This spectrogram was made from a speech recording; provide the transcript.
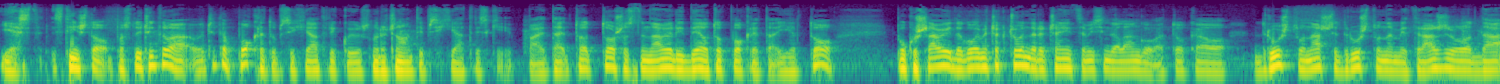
Jeste. S tim što postoji čitava, čitav pokret u psihijatriji koji je usno rečeno antipsihijatrijski. Pa je taj, to, to što ste naveli deo tog pokreta, jer to pokušavaju da govore, čak čuvena rečenica, mislim da je Langova, to kao društvo, naše društvo nam je tražilo da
